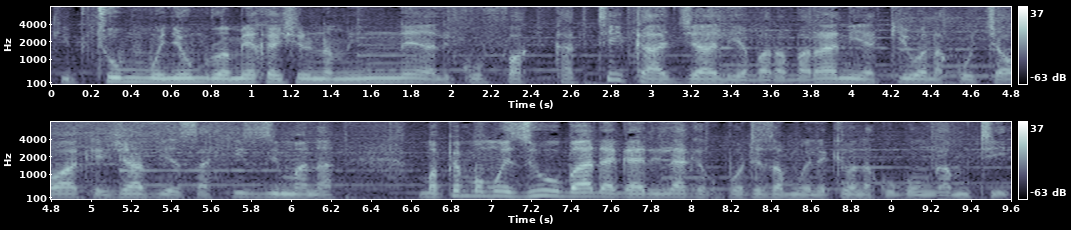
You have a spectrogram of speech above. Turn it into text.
Kiptum mwenye umri wa miaka 24 alikufa katika ajali ya barabarani akiwa na kocha wake Javier Sakizimana mapema mwezi huu baada ya gari lake kupoteza mwelekeo na kugonga mti.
